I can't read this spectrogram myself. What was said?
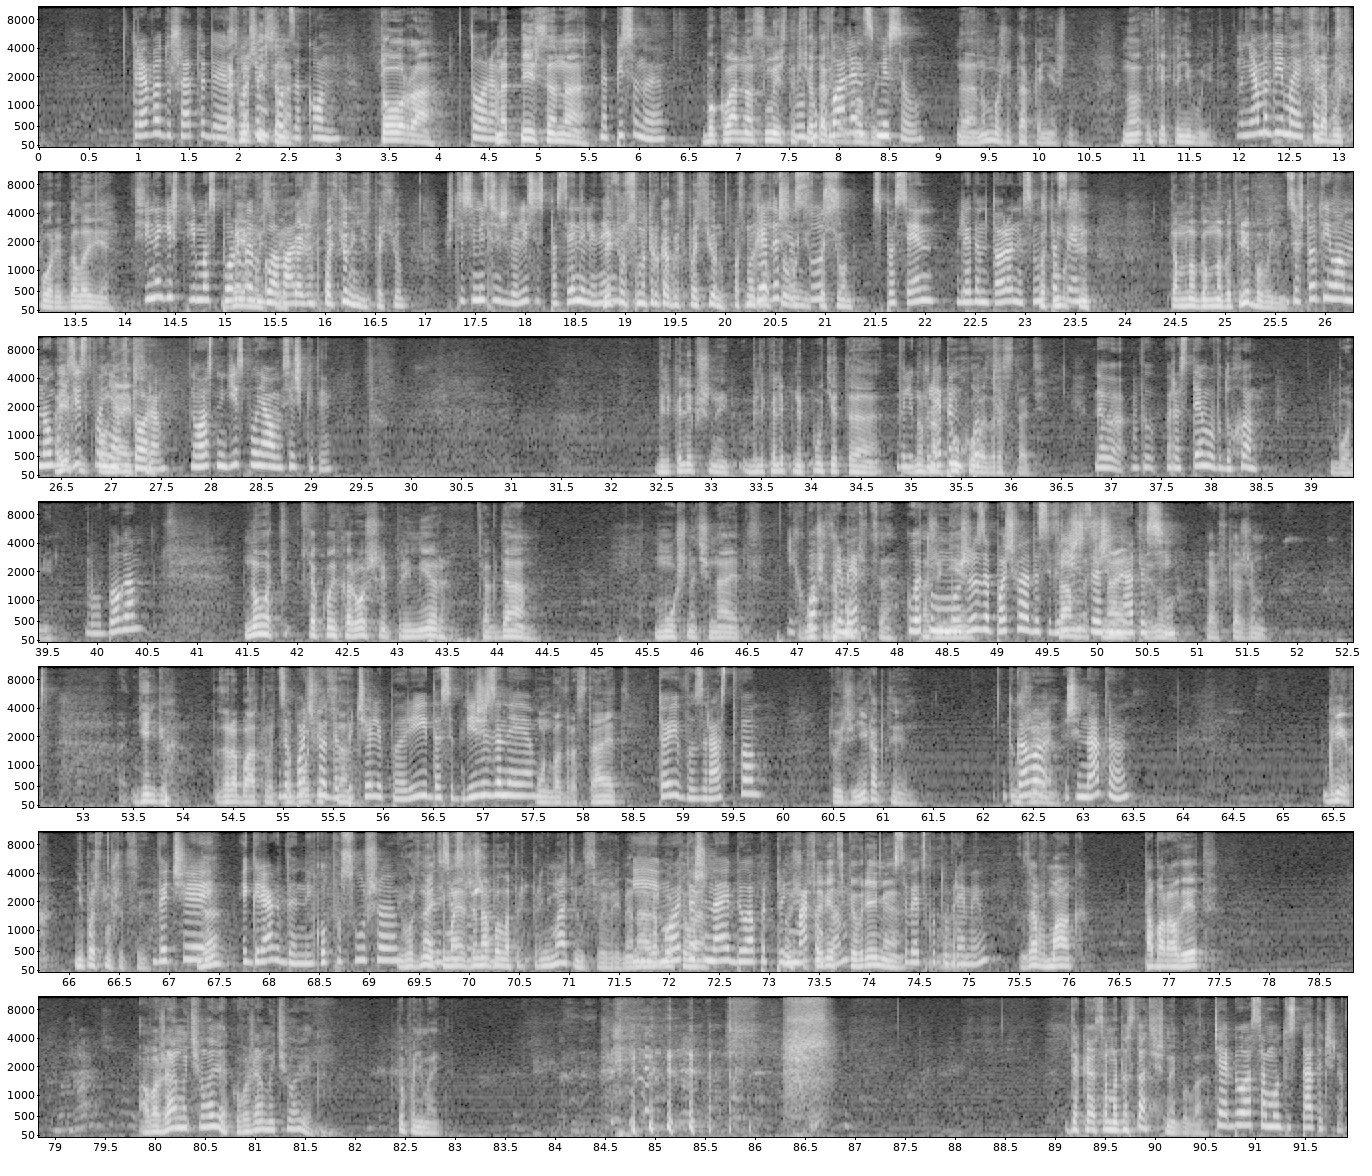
трябва душата да я Так сложим написано. под закон. Тора. Тора. Написано. Написано. В буквальном смысле В все так должно быть. смисъл. Да, ну можно так, конечно. Но эффекта не будет. Но няма да има Всегда ефект. будут споры в голове. Винаги ще има спорове в мысли. главата. Кажется, спасен и не спасен. Ще си мислиш дали си спасен или не. Иисуса смотрю, как бы спасен. Посмотрел, Гледаш Тору не Исус спасен. спасен, гледам Тора, не съм Потому спасен. что там много-много требований. Защото има много А изисквания в Тора. Но аз не ги изпълнявам всичките. Великолепный, великолепный путь – это нужно духу път. возрастать Да в- растем в духа, в Боге. в Бога. Ну вот такой хороший пример, когда муж начинает И хубав больше пример, заботиться о когато мъжа започва да се грижи за жената си. ну, так скажем, деньги зарабатывать, Започва да заботиться, печели пари, да се грижи за нея. он возрастает. Той възраства. Той жене как ты тогава Уже- жената грех не послушаться. вече Да? е грях да не го послуша. И вот да знаете, моя жена была предпринимателем в свое время. Она И работала моята жена е била ну, в советское время, в съветското време. завмак, товаровед. А уважаемый человек, уважаемый человек. Кто понимает? Такая самодостаточная была. Тя е била самодостатъчна.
